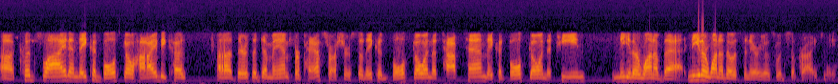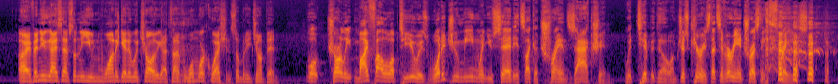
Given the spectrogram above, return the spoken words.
uh, could slide, and they could both go high because uh, there's a demand for pass rushers. So they could both go in the top ten. They could both go in the teens. Neither one of that, neither one of those scenarios would surprise me. All right, if any of you guys have something you want to get in with Charlie, we got time for one more question. Somebody jump in. Well, Charlie, my follow up to you is what did you mean when you said it's like a transaction with Thibodeaux? I'm just curious. That's a very interesting phrase.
